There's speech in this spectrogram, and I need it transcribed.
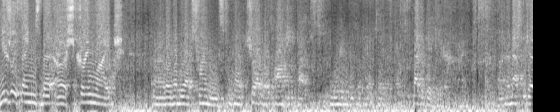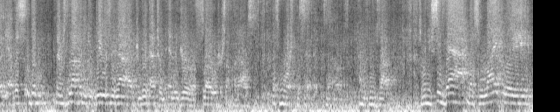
usually things that are string-like, uh, they're going to be like strings, we kind of show up as object types. Like it did here. right? Uh, and that's because, yeah, this, there was nothing we could do to figure out how to convert that to an integer or a float or something else that's more specific, so it kind of moves up. So when you see that, most likely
